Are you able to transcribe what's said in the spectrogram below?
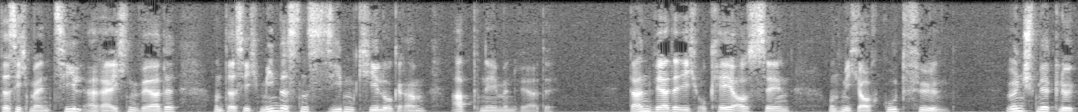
dass ich mein Ziel erreichen werde und dass ich mindestens sieben Kilogramm abnehmen werde. Dann werde ich okay aussehen und mich auch gut fühlen. Wünsch mir Glück.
